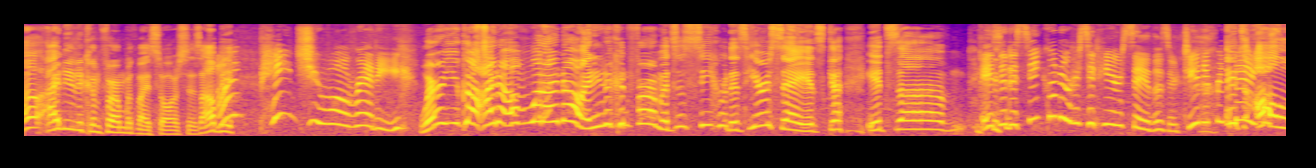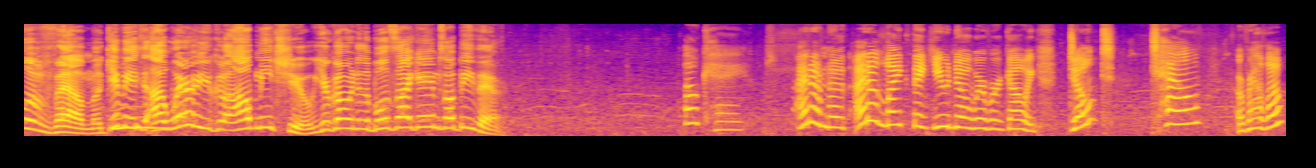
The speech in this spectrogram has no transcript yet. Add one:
Oh, I need to confirm with my sources. I'll be. I paid you already. Where are you going? I don't. What I know. I need to confirm. It's a secret. It's hearsay. It's it's um. Is it a secret or is it hearsay? Those are two different It's things. all of them. Give me. Uh, where are you? going? I'll meet you. You're going to the bullseye games. I'll be there. Okay. I don't know. I don't like that you know where we're going. Don't tell Arello.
